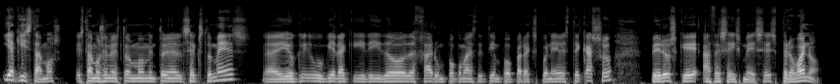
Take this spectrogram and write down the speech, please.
Y aquí estamos, estamos en este momento en el sexto mes, eh, yo hubiera querido dejar un poco más de tiempo para exponer este caso, pero es que hace seis meses, pero bueno,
